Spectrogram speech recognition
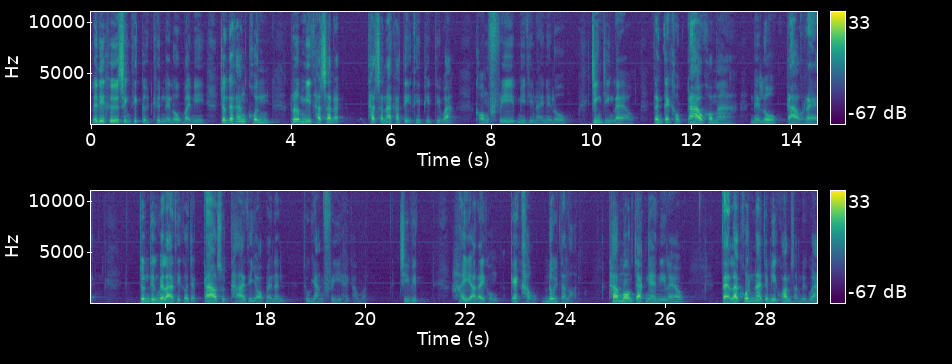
และนี่คือสิ่งที่เกิดขึ้นในโลกใบนี้ จนกระทั่งคนเริ่มมีทัศนทัศนคติที่ผิดที่ว่าของฟรีมีที่ไหนในโลก จริง ๆ แล้ว ตั้งแต่เขาก้าวเข้ามาในโลกก้าวแรก จนถึงเวลาที่เขาจะก้าวสุดท้ายที่ออกไปนั้น ทุกอย่างฟรีให้เขาหมด ชีวิตให้อะไรของแก่เขาโดยตลอด ถ้ามองจากแง่นี้แล้ว แต่ละคนน่าจะมีความสำนึกว่า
